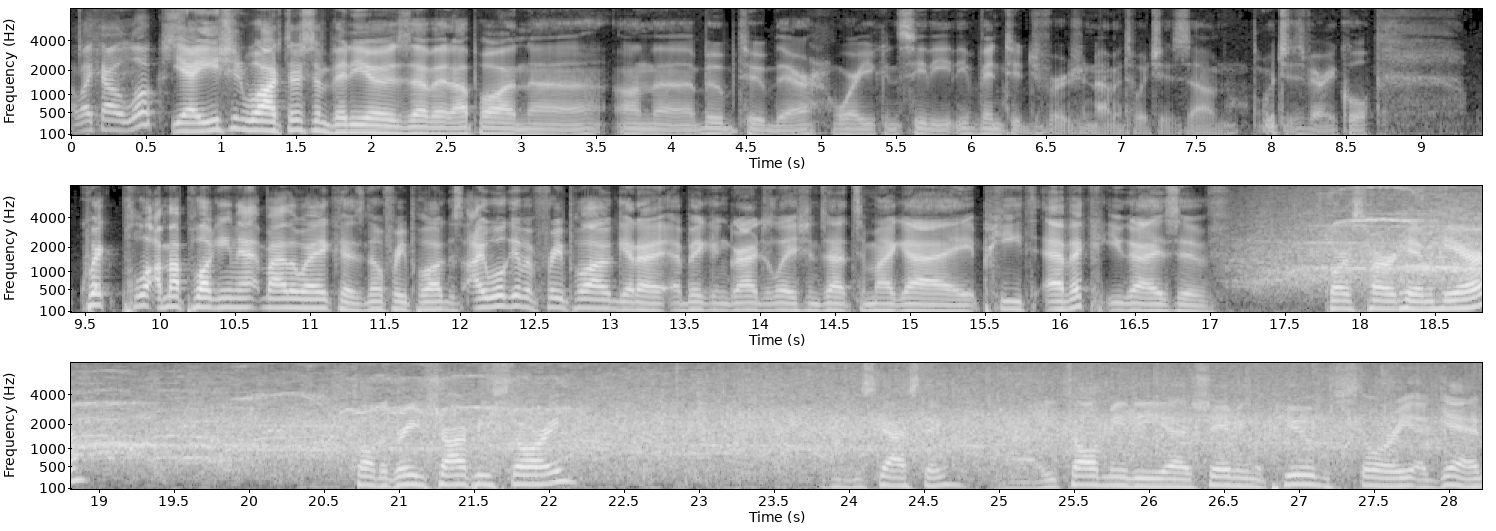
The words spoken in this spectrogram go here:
I like how it looks. Yeah, you should watch. There's some videos of it up on uh, on the boob tube there, where you can see the, the vintage version of it, which is um, which is very cool. Quick plug. I'm not plugging that by the way, because no free plugs. I will give a free plug and a, a big congratulations out to my guy Pete Evick. You guys have, of course, heard him here. Told the Green Sharpie story. Disgusting. Uh, he told me the uh, shaving the pubes story again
